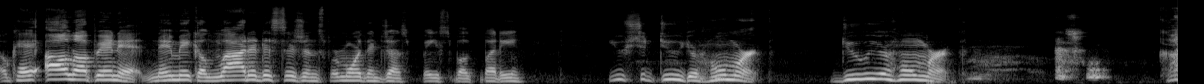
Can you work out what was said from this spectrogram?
Okay, all up in it. And they make a lot of decisions for more than just Facebook, buddy. You should do your homework. Do your homework. school. God,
